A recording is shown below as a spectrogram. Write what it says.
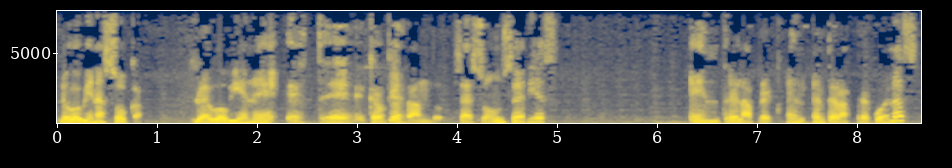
luego viene Ahsoka, luego viene este, creo que es Rando, o sea, son series entre la pre- en- entre las precuelas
